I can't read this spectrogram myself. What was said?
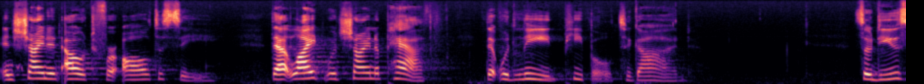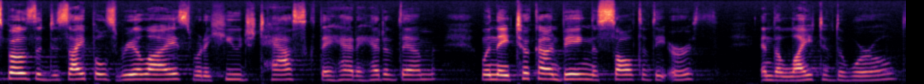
and shine it out for all to see. That light would shine a path that would lead people to God. So, do you suppose the disciples realized what a huge task they had ahead of them when they took on being the salt of the earth and the light of the world?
